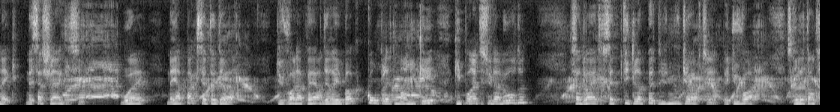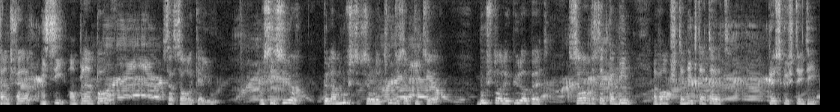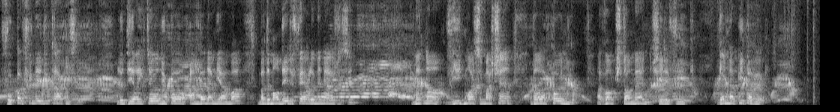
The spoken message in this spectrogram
mec, mais ça schlingue ici. Ouais, mais y a pas que cette odeur. Tu vois la paire des Reebok complètement niquée qui pointe sur la lourde? Ça doit être cette petite lopette du New Jersey. Et tu vois, ce qu'elle est en train de faire ici, en plein port, ça sent le caillou. Aussi sûr que la mousse sur le trou de sa petite sœur. Bouge-toi le culopette, sors de cette cabine avant que je te nique ta tête. Qu'est-ce que je t'ai dit? Faut pas fumer du crack ici. Le directeur du port, un bon ami à moi, m'a demandé de faire le ménage ici. Maintenant, vide-moi ce machin dans la pogne avant que je t'emmène chez les flics. Donne la pipe avec.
